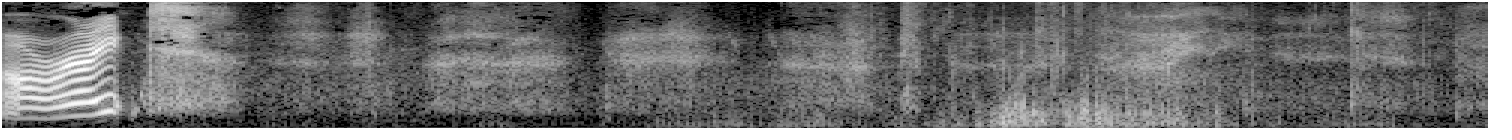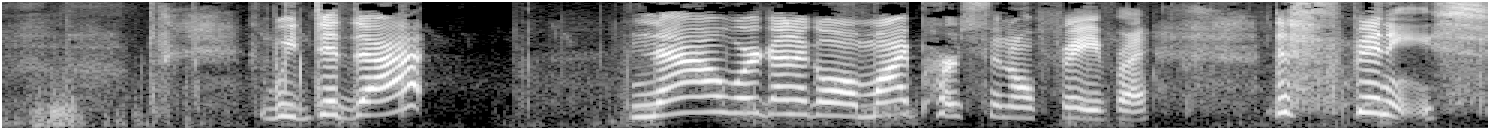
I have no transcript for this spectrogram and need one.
All right. We did that. Now we're gonna go on my personal favorite, the spinnies.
